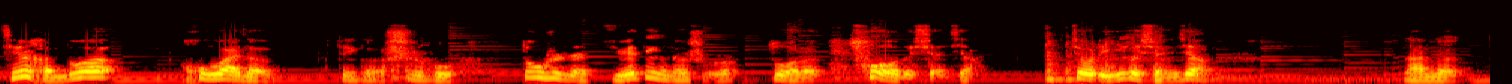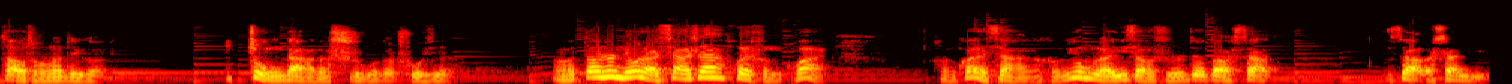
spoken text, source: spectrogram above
其实很多户外的这个事故，都是在决定的时候做了错误的选项，就这一个选项，那就造成了这个重大的事故的出现。啊，当时牛脸下山会很快，很快下来，可能用不了一小时就到下下了山底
